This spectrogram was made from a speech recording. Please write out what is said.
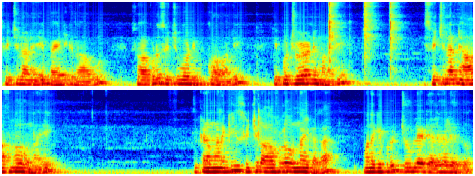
స్విచ్లు అనేవి బయటికి రావు. సో అప్పుడు స్విచ్ బోర్డ్ ఇప్పుకోవాలి. ఇప్పుడు చూడండి మనకి స్విచ్లన్నీ ఆఫ్లో ఉన్నాయి. ఇక్కడ మనకి స్విచ్లు ఆఫ్లో ఉన్నాయి కదా. మనకి ఇప్పుడు ట్యూబ్ లైట్ వెలగలేదు.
